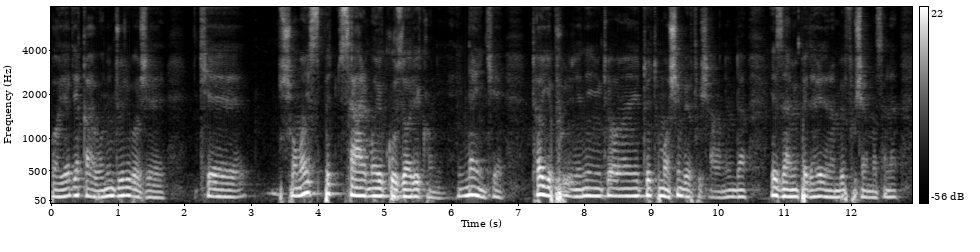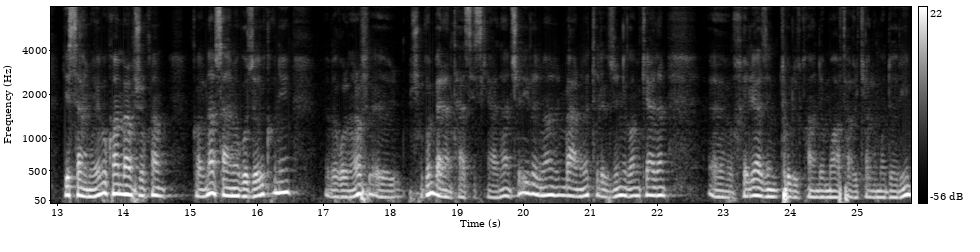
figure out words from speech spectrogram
باید یه قوانین جوری باشه که شما سرمایه گذاری کنی. یعنی نه اینکه تا یه پول یعنی اینکه تو تو ماشین بفروشم. نمی‌دونم یه زمین پدری دارم بفروشم مثلا یه سرمایه بکنم برام شروع کنم کار. نه سرمایه گذاری کنیم به قول معروف شروع کنیم برن تاسیس کردن. چه ایرادی؟ من برنامه تلویزیون نگاه می‌کردم. خیلی از این تولید کننده موفقی که ما داریم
